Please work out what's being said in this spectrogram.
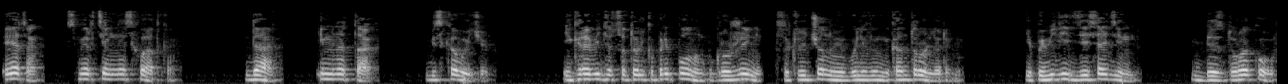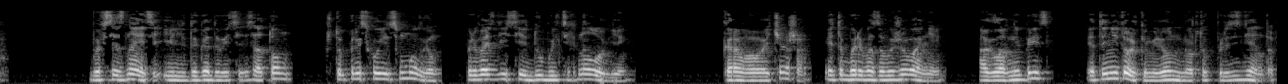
Это смертельная схватка. Да, именно так, без кавычек. Игра ведется только при полном погружении с заключенными болевыми контроллерами. И победить здесь один, без дураков. Вы все знаете или догадываетесь о том, что происходит с мозгом при воздействии дубль технологии. Кровавая чаша – это борьба за выживание, а главный приз это не только миллион мертвых президентов.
